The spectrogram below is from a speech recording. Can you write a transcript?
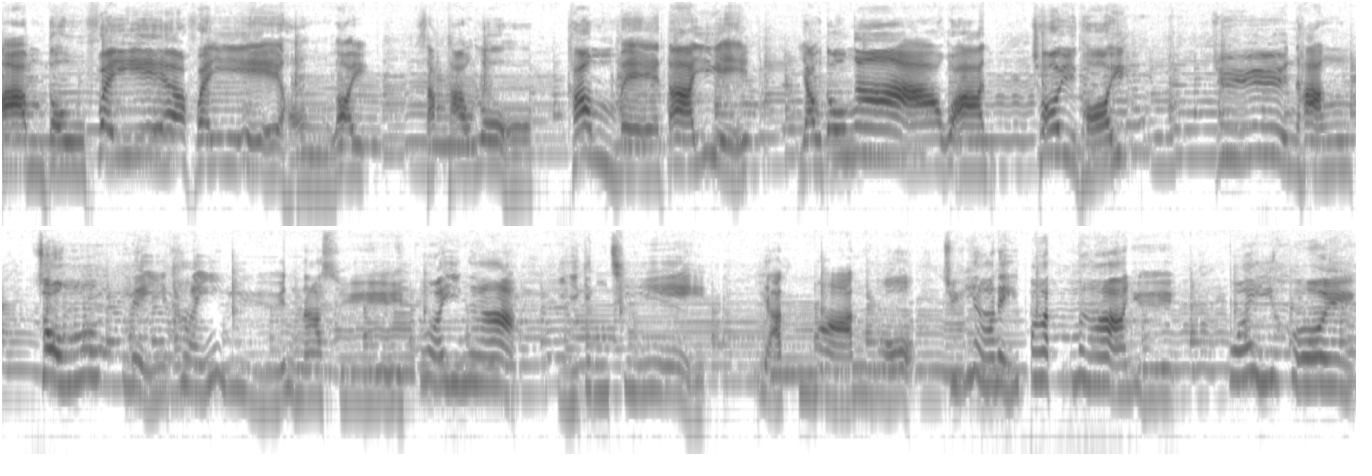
喊到飞呀飞红泪，十头锣襟未抵，又到丫鬟催佢转行踪，你睇远啊，树归鸦已经迁，日晚落，主啊你不那月归去。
